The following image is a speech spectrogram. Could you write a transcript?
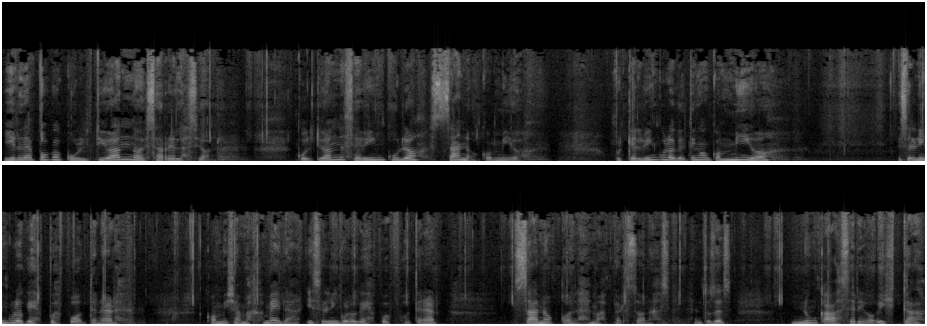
ir de a poco cultivando esa relación cultivando ese vínculo sano conmigo. Porque el vínculo que tengo conmigo es el vínculo que después puedo tener con mi llama gemela y es el vínculo que después puedo tener sano con las demás personas. Entonces, nunca va a ser egoísta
